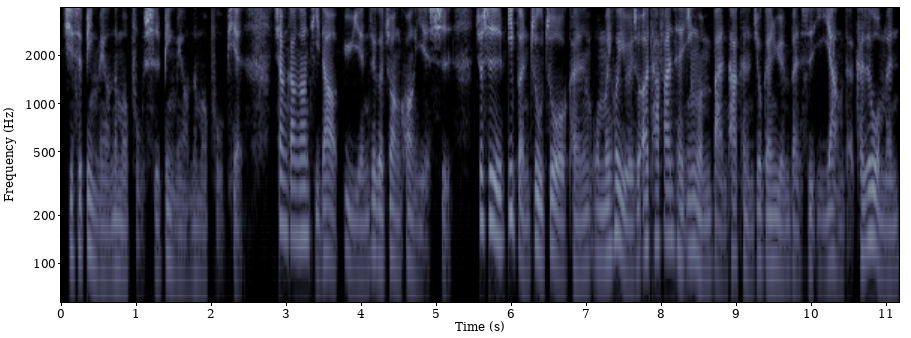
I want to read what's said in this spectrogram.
其实并没有那么普世，并没有那么普遍。像刚刚提到语言这个状况也是，就是一本著作，可能我们会以为说，呃，它翻成英文版，它可能就跟原本是一样的。可是我们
